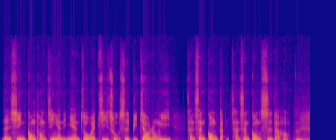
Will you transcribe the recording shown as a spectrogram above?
人性共同经验里面作为基础，是比较容易。产生共感、产生共识的哈，嗯，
